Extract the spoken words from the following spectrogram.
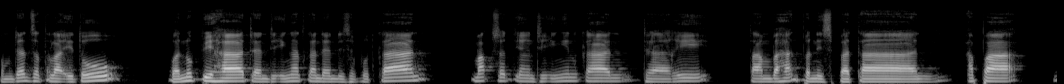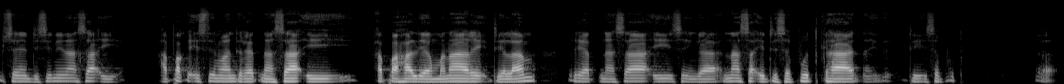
Kemudian setelah itu wanubiha dan diingatkan dan disebutkan maksud yang diinginkan dari tambahan penisbatan. Apa misalnya di sini nasai apa keistimewaan riat nasai apa hal yang menarik dalam riat nasai sehingga nasai disebutkan nah itu disebut eh,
